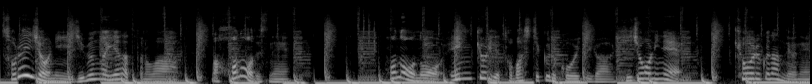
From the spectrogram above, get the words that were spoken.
それ以上に自分が嫌だったのは、まあ、炎ですね。炎の遠距離で飛ばしてくる攻撃が非常にね強力なんだよね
